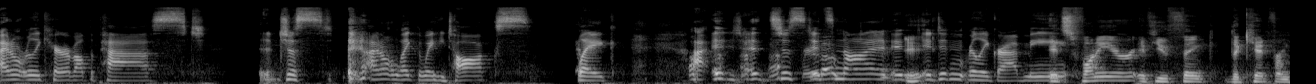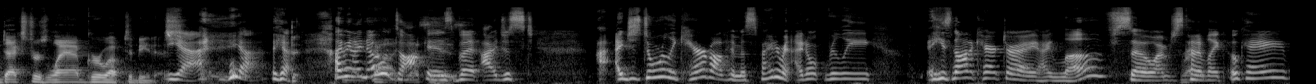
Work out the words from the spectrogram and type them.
I don't really care about the past. It just, I don't like the way he talks. Like, I, it, it's just, Fair it's enough. not, it, It- it, didn't really grab me. it's funnier if you think the kid from Dexter's Lab grew up to be this. Yeah, yeah, yeah. I mean, I know God, who Doc yes, it is, is. but I just, I- I just don't really care about him as Spider Man. I don't really. He's not a character I, I love, so I'm just kind of like, okay,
